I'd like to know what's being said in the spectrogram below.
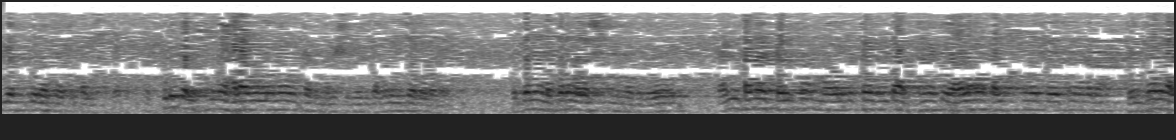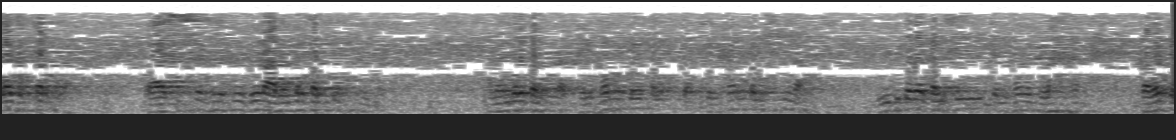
వ్యక్తులతో కలుసుకోవడం ఎప్పుడు కలుసుకునే హడావుల్లోనే ఉంటాడు మనిషి. మీరు గమనించారు కూడా నిద్ర వేసుకున్నప్పుడు వెంటనే టెలిఫోన్ మొదలుపెట్టేంటే అర్థమైతే ఎవరైనా కలుసుకునే ప్రయత్నం కదా టెలిఫోన్ అలా చెప్తారు. అసిస్టెంట్ మీటింగ్ కూడా అదందరూ కలుసుకుంటున్నారు అదందరూ కలుస్తారు. టెలిఫోన్ కూడా కలుస్తారు. టెలిఫోన్ కలుస్తుందా? వీటి కదా కలిసి టెలిఫోన్ కాబట్టి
